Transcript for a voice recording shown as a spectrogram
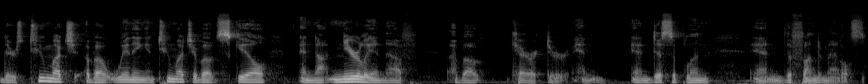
There's too much about winning and too much about skill, and not nearly enough about character and and discipline and the fundamentals.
